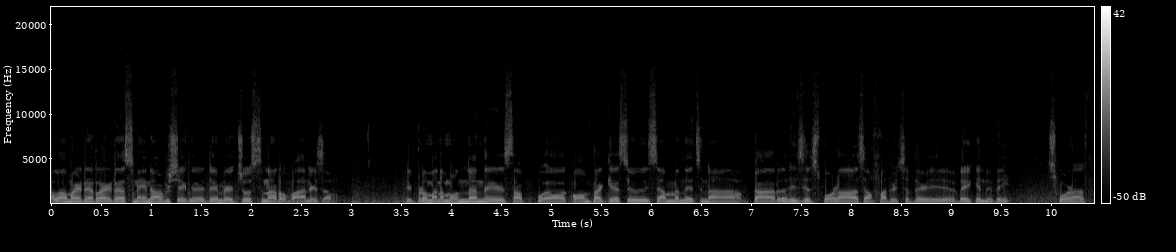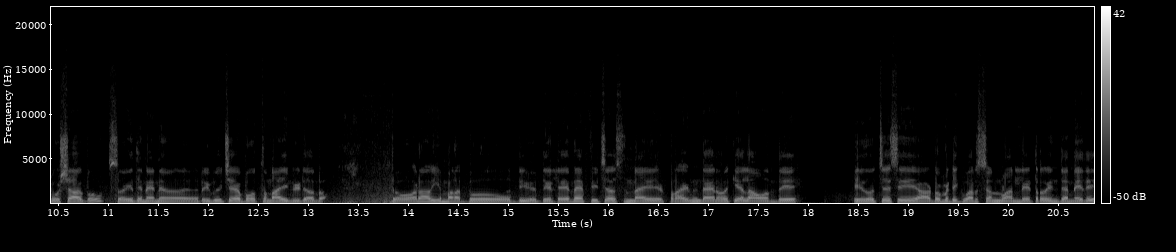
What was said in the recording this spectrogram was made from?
హలో మై డియర్ రైడర్స్ నేను అభిషేక్ రెడ్డి. మీరు చూస్తున్నారు బానిజం ఇప్పుడు మనం ముందంది సబ్ కాంపాక్ట్ ఎస్యూవి సంబంధించిన కారు ఇది స్కోడా సంబంధించిన వెహికల్ ఇది. స్కోడా కుషాకు సో ఇది నేను రివ్యూ చేయబోతున్నా ఈ వీడియోలో. ఓవరాల్ మనకు దీంట్లో ఏమేమి ఫీచర్స్ ఉన్నాయి? డ్రైవింగ్ డైనమిక్ ఎలా ఉంది? ఇది వచ్చేసి automatic version one litre engine అనేది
